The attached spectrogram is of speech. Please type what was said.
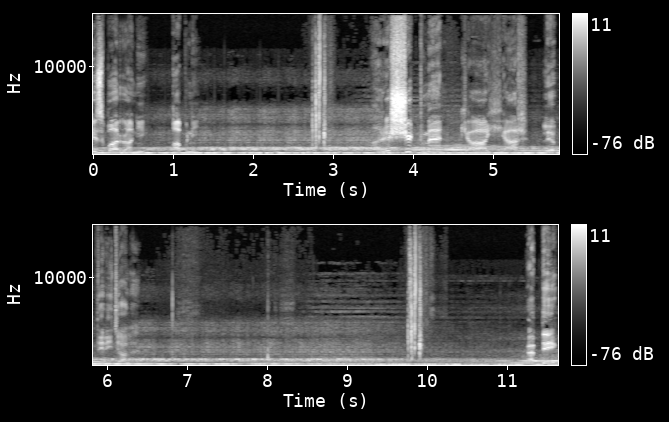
इस बार रानी अपनी। अरे शिट मैन क्या यार। ले अब तेरी चाल है। अब देख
